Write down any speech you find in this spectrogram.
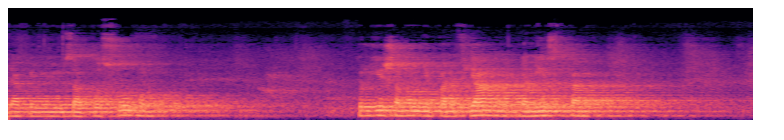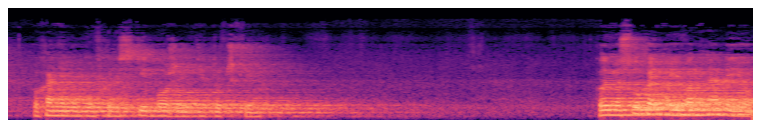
дякуємо їм за послугу. Дорогі шановні парафіяни, органістка, кохані люди в Христі Божої діточки. Коли ми слухаємо Євангелію,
